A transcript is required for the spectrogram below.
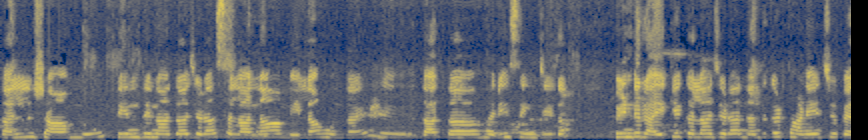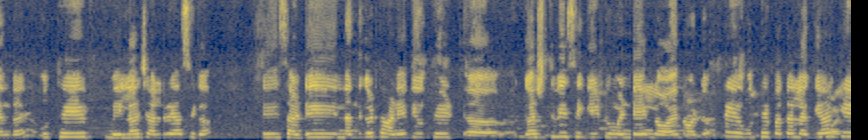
ਕੱਲ ਸ਼ਾਮ ਨੂੰ ਤਿੰਨ ਦਿਨਾਂ ਦਾ ਜਿਹੜਾ ਸਾਲਾਨਾ ਮੇਲਾ ਹੁੰਦਾ ਹੈ ਇਹ ਦਾਤਾ ਹਰੀ ਸਿੰਘ ਜੀ ਦਾ ਪਿੰਡ ਰਾਏਕੇ ਕਲਾ ਜਿਹੜਾ ਨੰਦਗੜ੍ਹ ਥਾਣੇ 'ਚ ਪੈਂਦਾ ਹੈ ਉੱਥੇ ਮੇਲਾ ਚੱਲ ਰਿਹਾ ਸੀਗਾ। ਤੇ ਸਾਡੇ ਨੰਦਗੜ੍ਹ ਥਾਣੇ ਦੀ ਉੱਥੇ ਗਸ਼ਤ ਵੀ ਸੀਗੀ to maintain law and order ਤੇ ਉੱਥੇ ਪਤਾ ਲੱਗਿਆ ਕਿ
